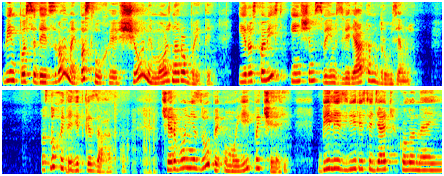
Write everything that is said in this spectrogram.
Він посидить з вами і послухає, що не можна робити, і розповість іншим своїм звірятам, друзям. Послухайте, дітки, загадку. Червоні зуби у моїй печері. Білі звірі сидять коло неї,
